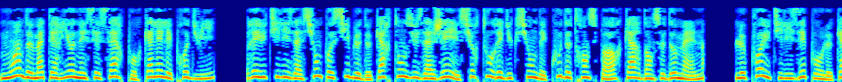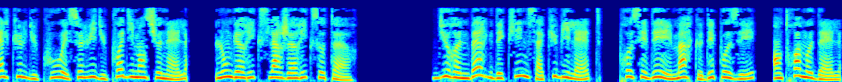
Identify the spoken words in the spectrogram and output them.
moins de matériaux nécessaires pour caler les produits, réutilisation possible de cartons usagés et surtout réduction des coûts de transport car dans ce domaine, le poids utilisé pour le calcul du coût est celui du poids dimensionnel, longueur X largeur X hauteur. Durenberg décline sa cubilette, procédé et marque déposée, en trois modèles,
